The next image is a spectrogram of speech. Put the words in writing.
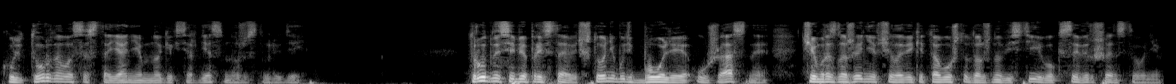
культурного состояния многих сердец множества людей. Трудно себе представить что-нибудь более ужасное, чем разложение в человеке того, что должно вести его к совершенствованию.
